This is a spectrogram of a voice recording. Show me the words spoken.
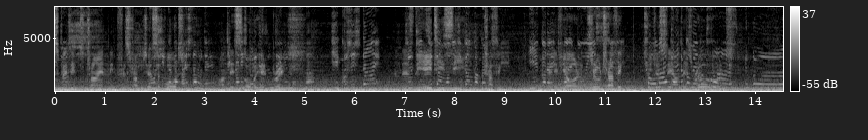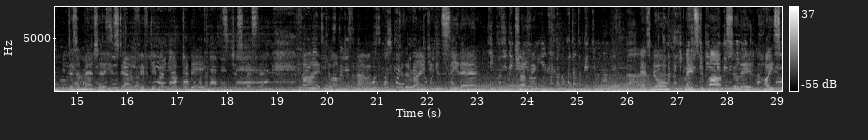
split into try and infrastructure support on this overhead bridge. And there's the ATC traffic. And if you're on through traffic, you just stay on this road. It doesn't matter, you stay on 50, but not today. It's just less than 5 kilometers an hour. To the right, you can see there, the traffic. There's no place to park, so they hoist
